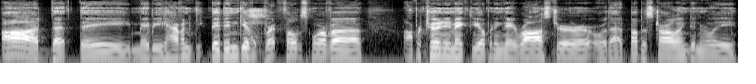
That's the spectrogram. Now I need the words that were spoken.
odd that they maybe haven't they didn't give Brett Phillips more of a opportunity to make the opening day roster, or that Bubba Starling didn't really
